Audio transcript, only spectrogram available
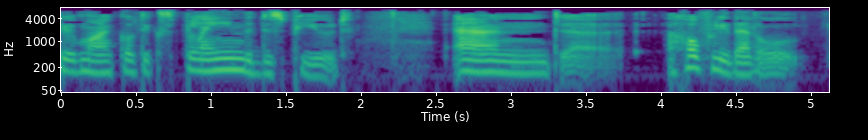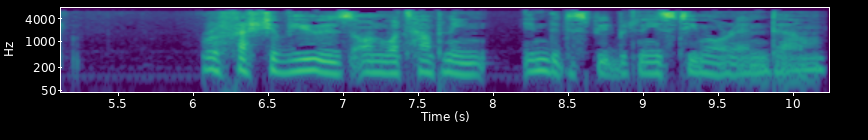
to Michael to explain the dispute, and uh, hopefully that'll refresh your views on what's happening in the dispute between East Timor and um,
